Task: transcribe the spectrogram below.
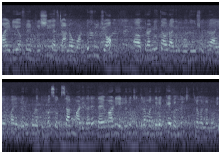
my dear friend Rishi has done a wonderful job Praneeth ಅವರಾಗಿರ್ಬೋದು, ಶುಭ್ರ, ಅಯ್ಯಪ್ಪ, ಎಲ್ಲರೂ ಕೂಡ ತುಂಬ ಸೊಗಸಾಗಿ ಮಾಡಿದ್ದಾರೆ. ದಯಮಾಡಿ ಎಲ್ಲರೂ ಚಿತ್ರಮಂದಿರಕ್ಕೆ ಬಂದು ಚಿತ್ರವನ್ನು ನೋಡಿ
